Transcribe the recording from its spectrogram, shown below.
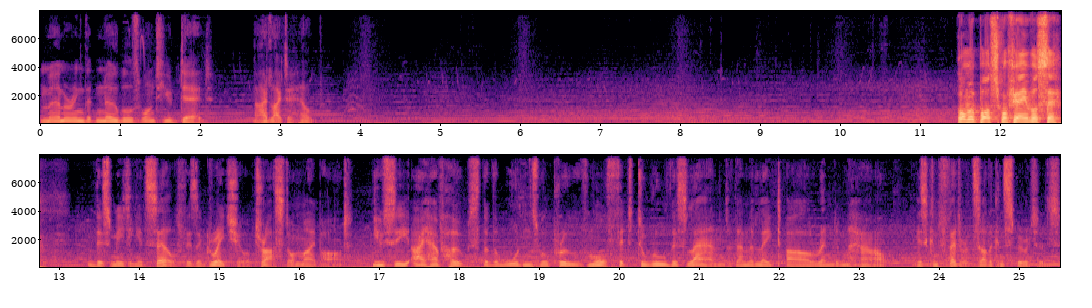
Murmuring that nobles want you dead. I'd like to help. Como eu posso confiar em você? This meeting itself is a great show of trust on my part. You see, I have hopes that the Wardens will prove more fit to rule this land than the late Arl Rendon Howe. His confederates are the conspirators.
